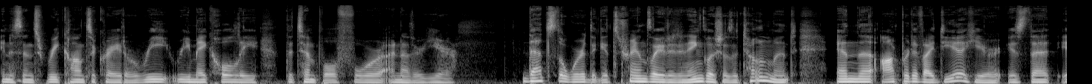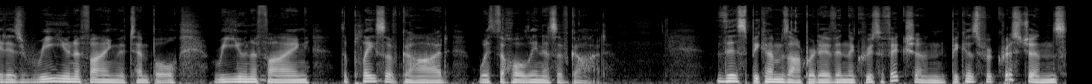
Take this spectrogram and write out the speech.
in a sense reconsecrate or re remake holy the temple for another year. That's the word that gets translated in English as atonement. And the operative idea here is that it is reunifying the temple, reunifying the place of God with the holiness of God. This becomes operative in the crucifixion because for Christians,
